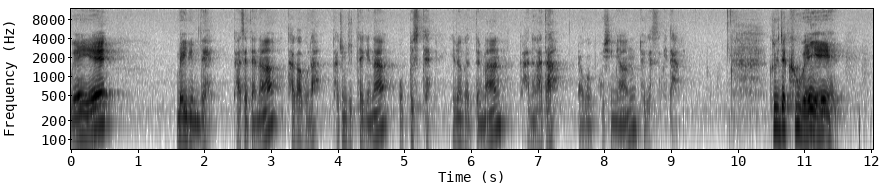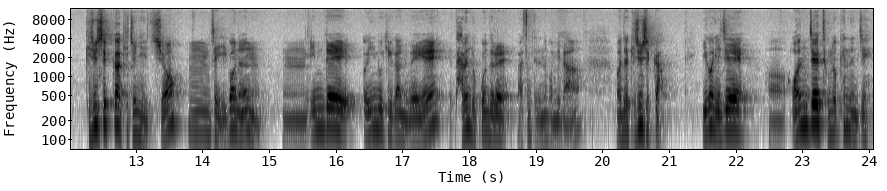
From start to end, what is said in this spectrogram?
외에 매입 임대, 다세대나 다가구나, 다중주택이나 오피스텔 이런 것들만 가능하다라고 보시면 되겠습니다. 그리고 이제 그 외에 기준시가 기준이 있죠. 음, 이제 이거는 음, 임대 의무 기간 외에 다른 요건들을 말씀드리는 겁니다. 먼저 기준시가. 이건 이제 어, 언제 등록했는지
